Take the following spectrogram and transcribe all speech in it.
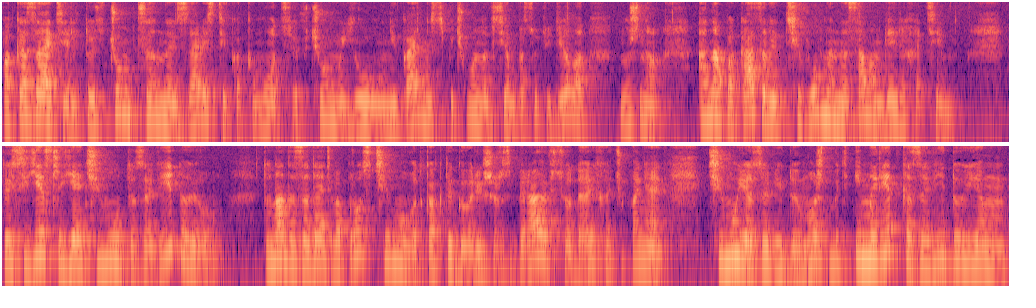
показатель, то есть в чем ценность зависти как эмоции, в чем ее уникальность, почему она всем, по сути дела, нужна. Она показывает, чего мы на самом деле хотим. То есть если я чему-то завидую, то надо задать вопрос, чему, вот как ты говоришь, разбираю все, да, и хочу понять, чему я завидую. Может быть, и мы редко завидуем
